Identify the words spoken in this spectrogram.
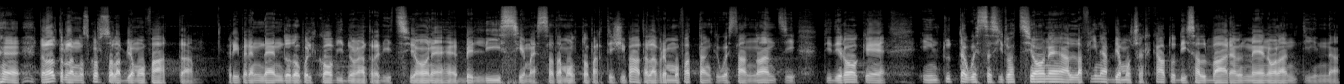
Eh, tra l'altro l'anno scorso l'abbiamo fatta riprendendo dopo il Covid una tradizione bellissima, è stata molto partecipata, l'avremmo fatta anche quest'anno, anzi ti dirò che in tutta questa situazione alla fine abbiamo cercato di salvare almeno l'Antinna,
